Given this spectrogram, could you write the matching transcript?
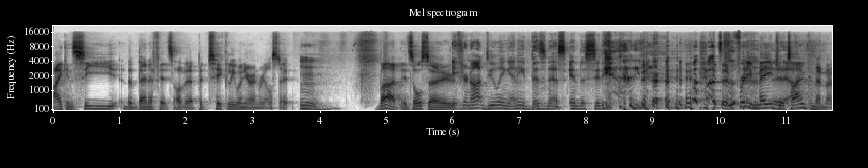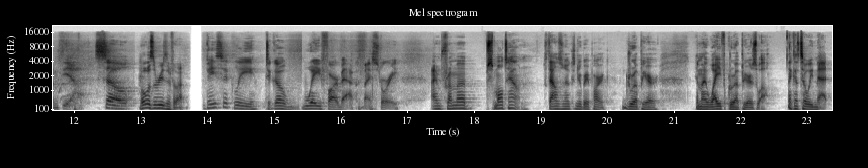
I can see the benefits of it, particularly when you're in real estate. Mm. But it's also If you're not doing any business in the city, it's a pretty major time commitment. yeah. So What was the reason for that? basically, to go way far back with my story, I'm from a small town, Thousand Oaks, Newbury Park. Grew up here, and my wife grew up here as well. Like that's how we met.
